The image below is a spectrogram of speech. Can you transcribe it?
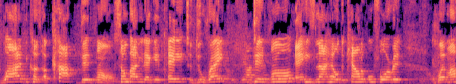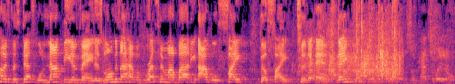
Why? Because a cop did wrong. Somebody that get paid to do right did wrong and he's not held accountable for it. But my husband's death will not be in vain. As long as I have a breath in my body, I will fight the fight to the end. Thank you. Mr. Pantaleo,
